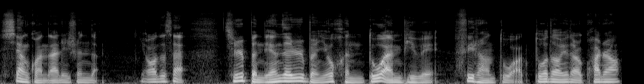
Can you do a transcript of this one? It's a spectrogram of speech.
现款的艾力绅的。奥德赛其实本田在日本有很多 MPV，非常多啊，多到有点夸张。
